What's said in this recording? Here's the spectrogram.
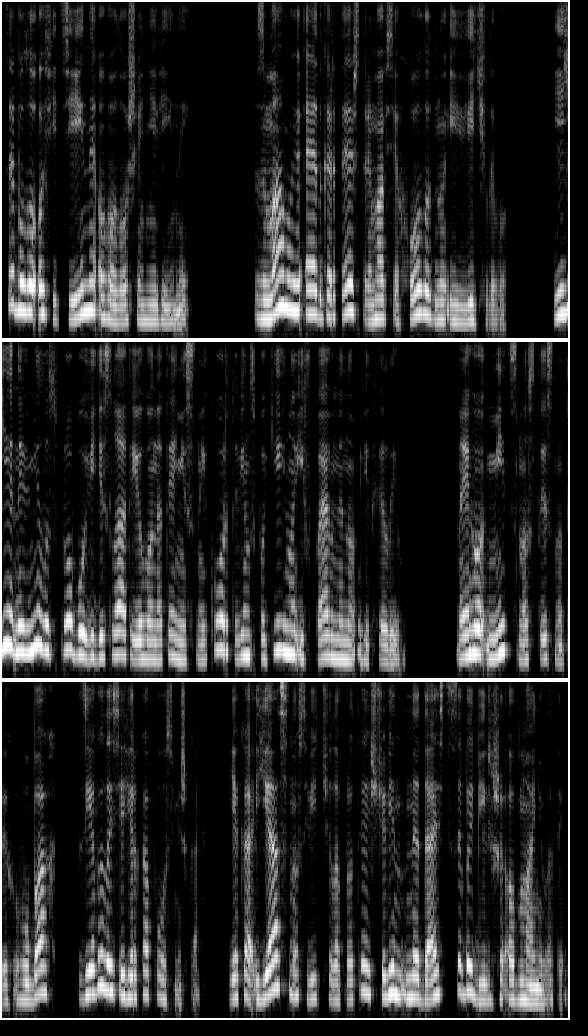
Це було офіційне оголошення війни. З мамою Едгар теж тримався холодно і ввічливо. Її невмілу спробу відіслати його на тенісний корт він спокійно і впевнено відхилив. На його міцно стиснутих губах з'явилася гірка посмішка, яка ясно свідчила про те, що він не дасть себе більше обманювати.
